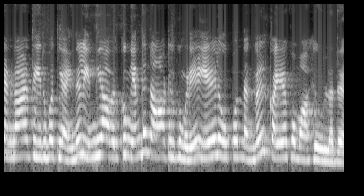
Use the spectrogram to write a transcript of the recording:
ரெண்டாயிரத்தி இருபத்தி ஐந்தில் இந்தியாவிற்கும் எந்த நாட்டிற்கும் இடையே ஏழு ஒப்பந்தங்கள் கையொப்பமாகி உள்ளது?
